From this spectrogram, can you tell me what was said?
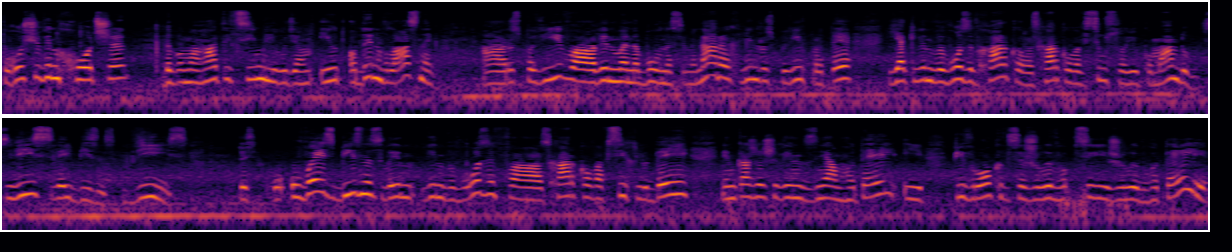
того, що він хоче допомагати цим людям. І от один власник. Розповів, він в мене був на семінарах. Він розповів про те, як він вивозив Харкова з Харкова всю свою команду, весь свій бізнес, весь. Тобто увесь бізнес він, він вивозив з Харкова всіх людей. Він каже, що він зняв готель і півроку всі жили в всі жили в готелі,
